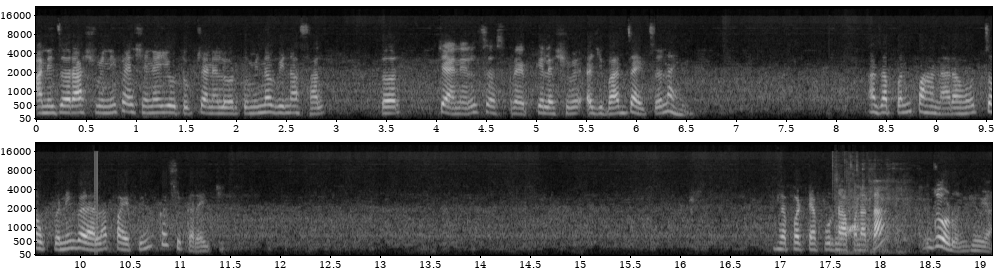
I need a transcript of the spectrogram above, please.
आणि जर अश्विनी फॅशन या यूट्यूब चॅनलवर तुम्ही नवीन असाल तर चॅनेल सबस्क्राईब केल्याशिवाय अजिबात जायचं नाही. आज आपण पाहणार आहोत चौकनी गळ्याला पायपिंग कशी करायची? ह्या पट्ट्या पूर्ण आपण आता जोडून घेऊया.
